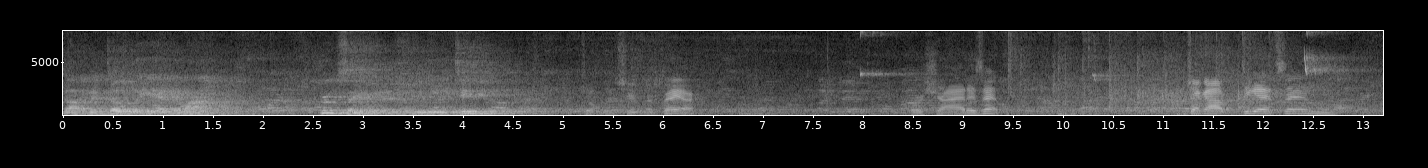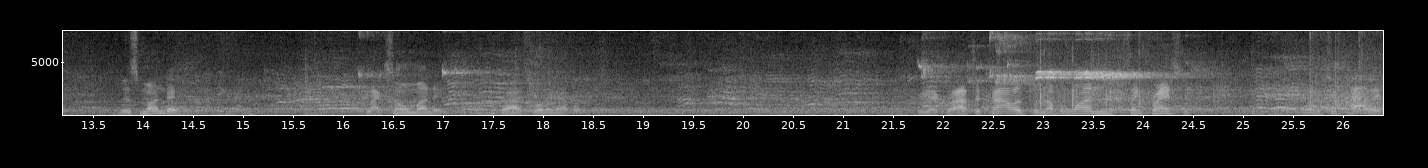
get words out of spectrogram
Donovan Totley at the line. Crusader is shooting two. Totley shooting a pair. First shot is in. Check out DSN this Monday. Flex on Monday Dye Sporting Network. We got Gloucester College for number one, St. Francis. Number two college.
